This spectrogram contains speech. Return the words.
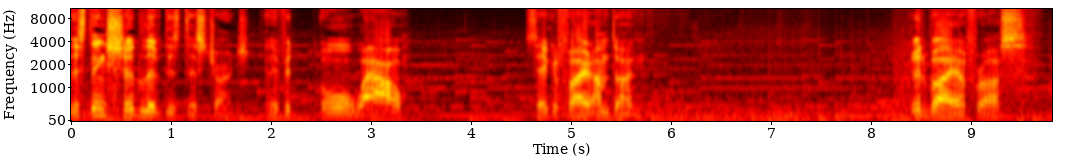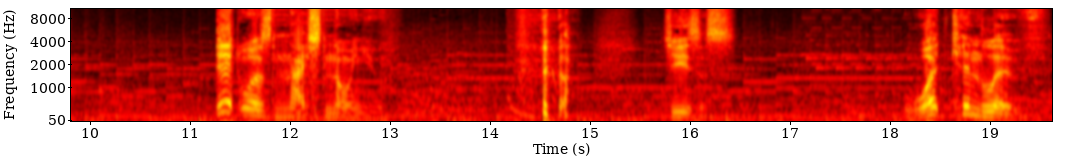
This thing should live this discharge. And if it... Oh, wow. Sacred Fire, I'm done. Goodbye, Ampharos. It was nice knowing you. Jesus. What can live?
